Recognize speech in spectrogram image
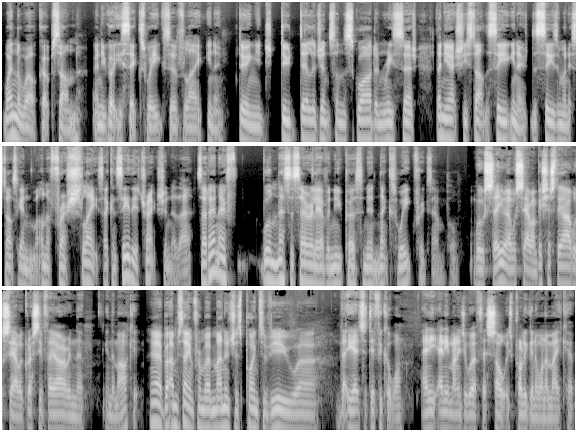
when the World Cup's on, and you've got your six weeks of like you know doing your due diligence on the squad and research, then you actually start the see you know the season when it starts again on a fresh slate. So I can see the attraction of that. So I don't know if we'll necessarily have a new person in next week, for example. We'll see. We'll see how ambitious they are. We'll see how aggressive they are in the in the market. Yeah, but I'm saying from a manager's point of view, uh, That, yeah, it's a difficult one. Any any manager worth their salt is probably going to want to make a.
